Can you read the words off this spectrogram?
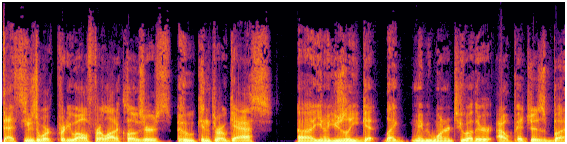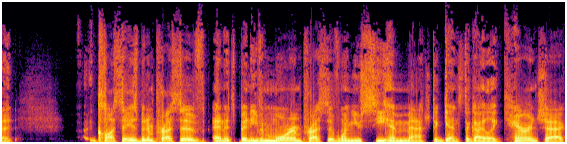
that seems to work pretty well for a lot of closers who can throw gas. Uh, you know, usually you get like maybe one or two other out pitches, but Clase has been impressive, and it's been even more impressive when you see him matched against a guy like Karinchak,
